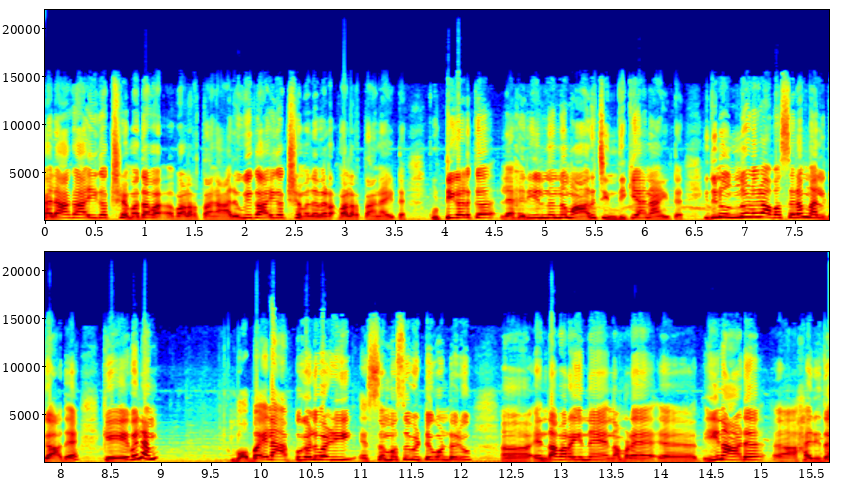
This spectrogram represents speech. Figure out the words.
കലാകായിക ക്ഷമത വളർത്താൻ ആരോഗ്യ കായിക ക്ഷമത വളർത്താനായിട്ട് കുട്ടികൾക്ക് ലഹരിയിൽ നിന്ന് മാറി ചിന്തിക്കാനായിട്ട് ഇതിനൊന്നുള്ളൊരു അവസരം നൽകാതെ കേവലം മൊബൈൽ ആപ്പുകൾ വഴി എസ് എം എസ് വിട്ടുകൊണ്ടൊരു എന്താ പറയുന്നത് നമ്മുടെ ഈ നാട് ഹരിത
